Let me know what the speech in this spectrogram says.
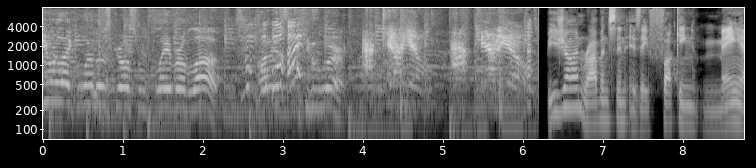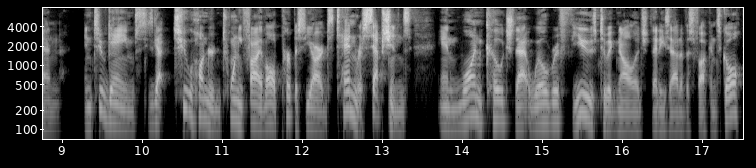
You were like one of those girls from Flavor of Love. What? You were. I'll kill you. I'll kill you. Bijan Robinson is a fucking man. In two games, he's got 225 all purpose yards, 10 receptions, and one coach that will refuse to acknowledge that he's out of his fucking skull.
